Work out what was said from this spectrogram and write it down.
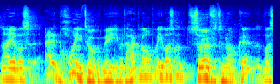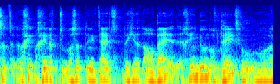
Nou, je was, eigenlijk begon je natuurlijk ook een beetje met hardlopen, maar je was ook het surfen toen ook. Hè? Was, het, ging dat, was dat in die tijd dat je dat allebei ging doen of deed? Hoe, hoe, uh...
